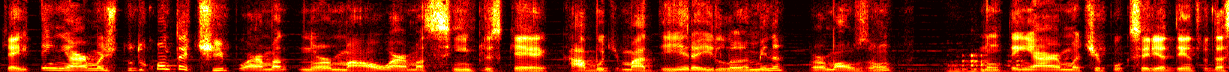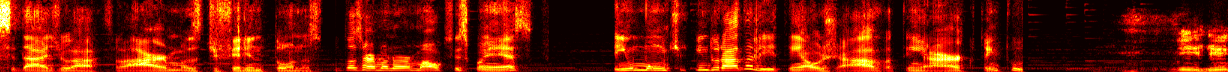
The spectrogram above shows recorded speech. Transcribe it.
Que aí tem arma de tudo quanto é tipo, arma normal, arma simples, que é cabo de madeira e lâmina, normalzão. Não tem arma tipo que seria dentro da cidade lá, lá, armas diferentonas. Todas as armas normal que vocês conhecem. Tem um monte pendurado ali, tem aljava, tem arco, tem tudo. Uhum.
